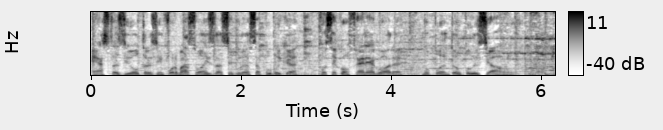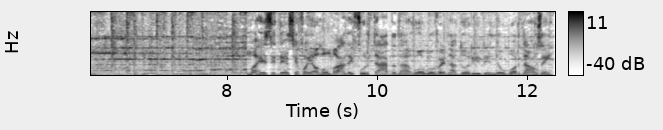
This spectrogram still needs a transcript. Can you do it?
Estas e outras informações da segurança pública você confere agora no plantão policial. Uma residência foi arrombada e furtada na rua Governador Irineu Bornhausen,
